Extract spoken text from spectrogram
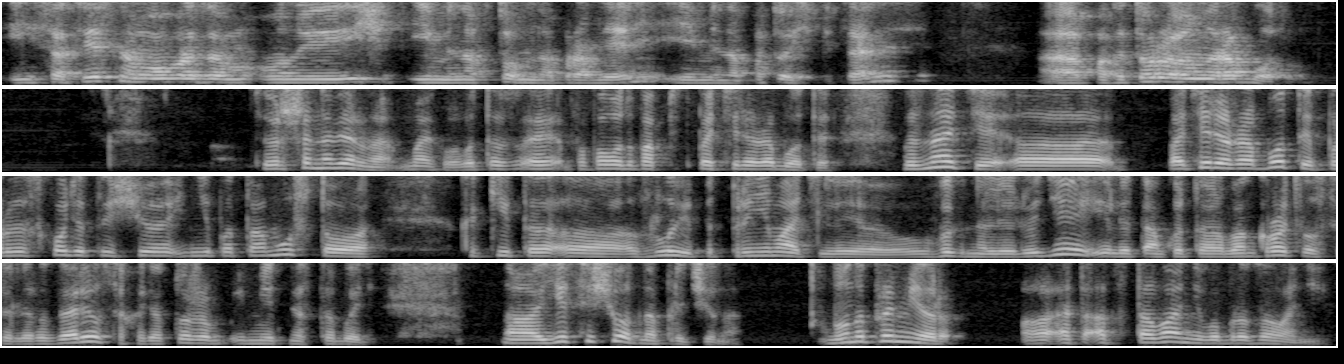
и, соответственным образом, он ее ищет именно в том направлении, именно по той специальности, э, по которой он работал. Совершенно верно, Майкл. Вот э, по поводу потери работы. Вы знаете, э, потеря работы происходит еще не потому, что какие-то э, злые предприниматели выгнали людей, или там кто-то обанкротился или разорился, хотя тоже имеет место быть. А, есть еще одна причина. Ну, например, это отставание в образовании.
